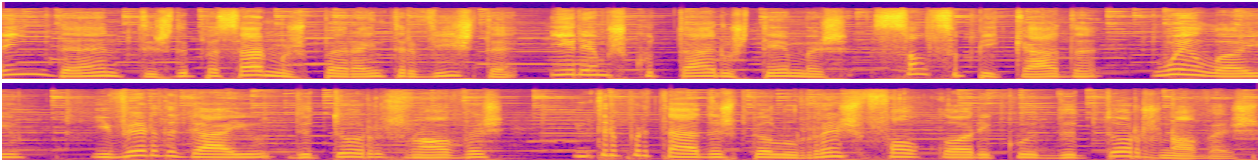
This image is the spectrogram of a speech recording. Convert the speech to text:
Ainda antes de passarmos para a entrevista, iremos escutar os temas Salsa Picada, O Enleio e Verde Gaio de Torres Novas, interpretados pelo Rancho Folclórico de Torres Novas.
